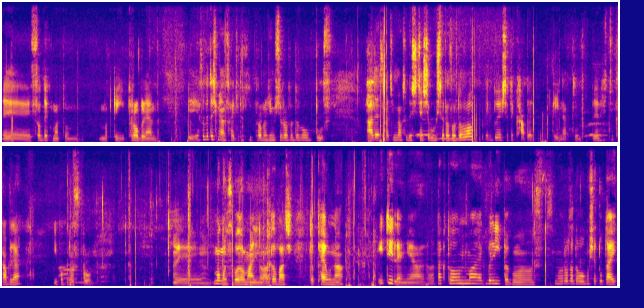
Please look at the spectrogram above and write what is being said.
Yy, Sodek ma, tą, ma tutaj problem. Yy, ja sobie też miałam, słuchajcie, taki problem, że mi się rozładował bus. Ale słuchajcie, miałam sobie szczęście, bo mi się rozładował, jak były jeszcze te kable tutaj nad tym. Były jeszcze kable i po prostu yy, mogłem sobie normalnie naładować do pełna. I tyle, nie? A tak to ma jakby lipę, bo no, rozładował mu się tutaj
